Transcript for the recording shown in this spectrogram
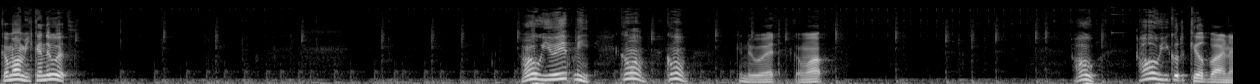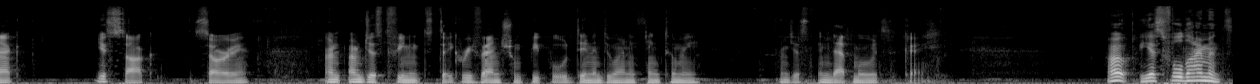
Come on, you can do it. Oh, you hit me. Come on, come on. You can do it. Come up. Oh, oh, you got killed by an egg. You suck. Sorry. I'm, I'm just feeling to take revenge on people who didn't do anything to me. I'm just in that mood. Okay. Oh, he has full diamond.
